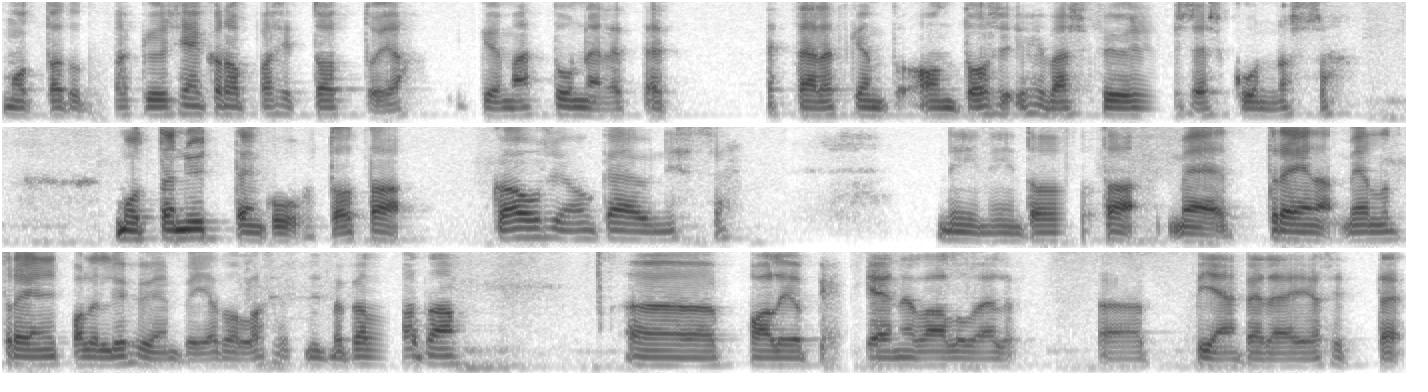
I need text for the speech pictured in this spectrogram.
Mutta tota, kyllä siihen kroppa sitten tottuu ja kyllä mä tunnen, että, että tällä hetkellä on tosi hyvässä fyysisessä kunnossa. Mutta nyt kun tota, kausi on käynnissä, niin, niin tota, me treena, meillä on treenit paljon lyhyempiä ja tollaisia. Nyt me pelataan öö, paljon pienellä alueella öö, pienpelejä ja sitten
